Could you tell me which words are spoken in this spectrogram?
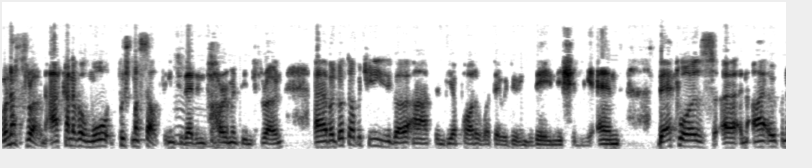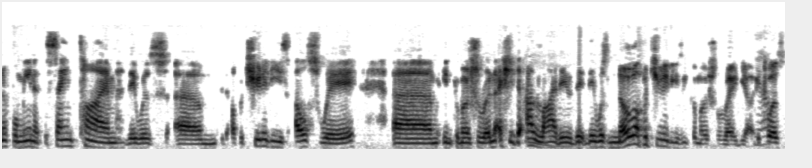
well, not thrown, I kind of a more pushed myself into that environment than thrown. Uh, but got the opportunity to go out and be a part of what they were doing there initially. And that was uh, an eye opener for me. And at the same time, there was um, opportunities elsewhere um, Um, in commercial radio. Actually, I lied. Mm. There, there, there was no opportunities in commercial radio. Yeah. It was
